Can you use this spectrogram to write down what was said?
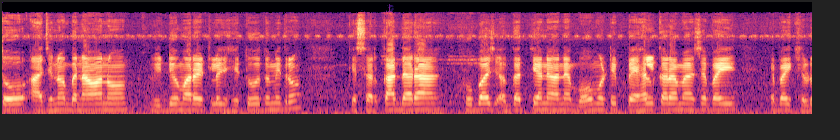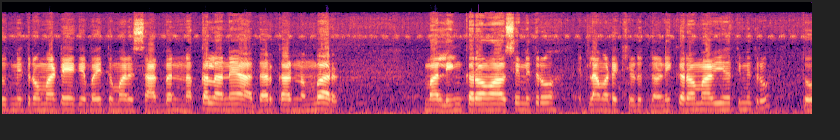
તો આજનો બનાવવાનો વીડિયો મારો એટલો જ હેતુ હતો મિત્રો, કે સરકાર દ્વારા ખૂબ જ અગત્યને અને બહુ મોટી પહેલ કરવામાં છે ભાઈ, કે ભાઈ ખેડૂત મિત્રો માટે, કે ભાઈ તમારે સાત નકલ અને આધાર કાર્ડ નંબરમાં લિંક કરવામાં આવશે મિત્રો. એટલા માટે ખેડૂત નોંધણી કરવામાં આવી હતી મિત્રો. તો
